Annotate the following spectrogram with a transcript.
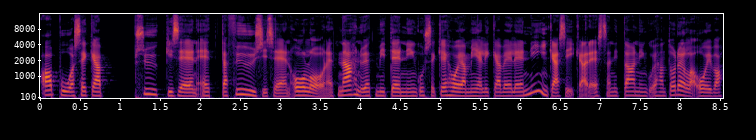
apua sekä psyykkiseen että fyysiseen oloon, että nähnyt, että miten niin kuin se keho ja mieli kävelee niin käsi kädessä, niin tämä on niin kuin ihan todella oiva,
